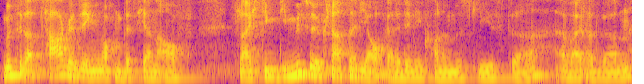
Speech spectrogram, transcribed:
müsste das Targeting noch ein bisschen auf vielleicht die, die Mittelklasse, die auch gerne den Economist liest, äh, erweitert werden.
